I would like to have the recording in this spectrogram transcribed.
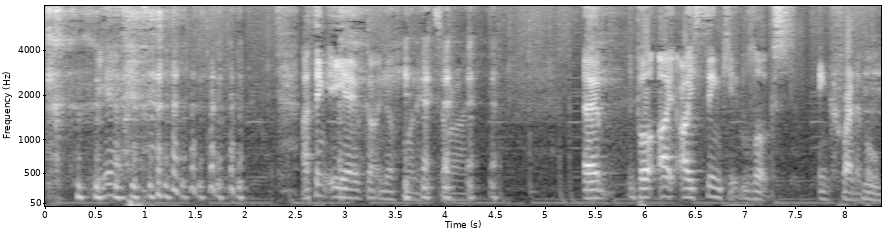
Yeah. I think EA have got enough money. It's all right. Um, but I, I think it looks incredible.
